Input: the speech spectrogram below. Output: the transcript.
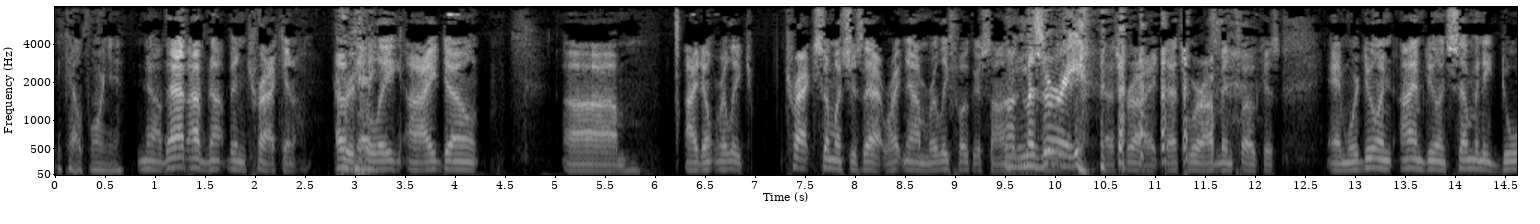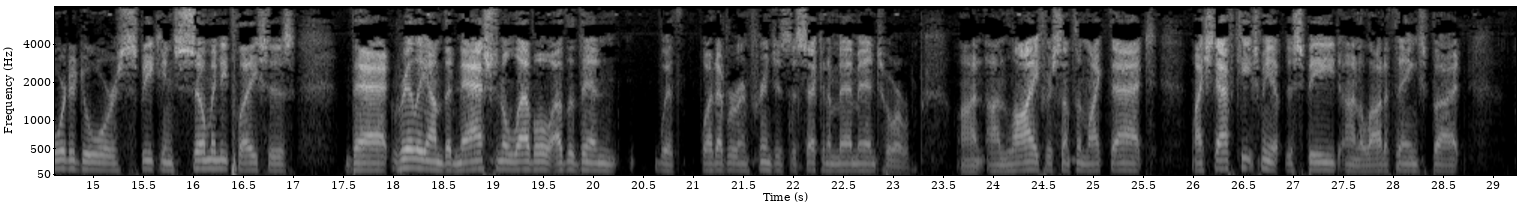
in California. Now that I've not been tracking. Okay. Truthfully, I don't. Um, I don't really tr- track so much as that. Right now, I'm really focused on, On the Missouri. That's right. That's where I've been focused. And we're doing. I am doing so many door to doors, speaking so many places that really on the national level, other than with whatever infringes the Second Amendment or on on life or something like that. My staff keeps me up to speed on a lot of things, but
